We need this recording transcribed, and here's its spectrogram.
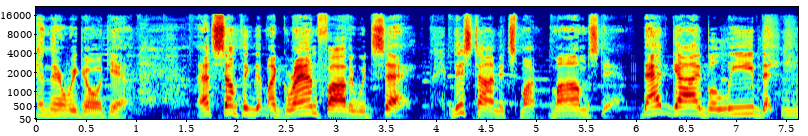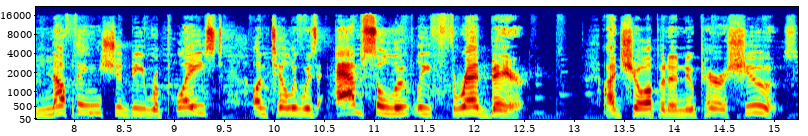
And there we go again. That's something that my grandfather would say. This time it's my mom's dad. That guy believed that nothing should be replaced until it was absolutely threadbare. I'd show up in a new pair of shoes.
